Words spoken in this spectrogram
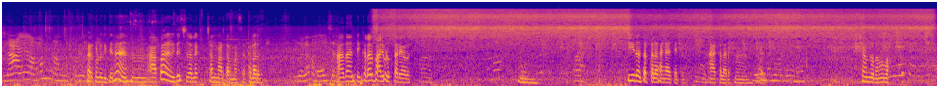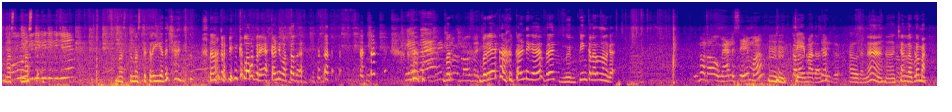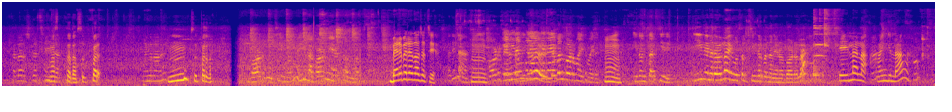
ಕರ್ಕೊಂಡು ಹೋಗಿದ್ದೇನಾ? ಹ್ಞೂ ಅಪ್ಪ ಇದು ಎಲ್ಲ ಚಂದ ಮಾಡ್ತಾರೆ ಮಸ್ತ ಕಲರ್ ಅದ ಅಂತೀನಿ ಕಲರ್ ಭಾರಿ ಹುಡುಕ್ತಾರೆ ಅವರು. ಹ್ಞೂ ಇದೊಂದು ಸ್ವಲ್ಪ ಕಲರ್ ಹಂಗೆ ಆಗ್ತೈತೆ ಆ ಕಲರ್ ಹಾಂ ಚಂದ ಅದ ನೋಡುವ ಮಸ್ತ್ ಮಸ್ತ್. ಮಸ್ತ್ ಮಸ್ತ್. ಕ್ರೈ ಅದ ಚಂದ. ನನ್ನ ಪಿಂಕ್ ಕಲರ್ ಬರೇ ಕಣ್ಣಿಗೆ ಒತ್ತದ. ಬರೀ ಕಣ್ಣಿಗೆ ಬರೇ ಪಿಂಕ್ ಕಲರ್ ನನಗೆ. ಅದಾವ ಸೇಮ್ ಹ್ಞೂ ಹ್ಞೂ ಸೇಮ್ change. ಹೌದನ? ಹಾಂ ಚಂದ ಬಿಡಮ್ಮ. ಮಸ್ತ್ ಅದ ಸೂಪರ್ ಹ್ಞೂ ಸೂಪರ್ ಅದ ಬೇರೆ ಬೇರೆ ಅದಾವ ಚಚ್ಚಿ ಹ್ಮ್. ಇದೊಂದು ತರ್ಸಿರಿ. ಇವೇನದಾವಲ್ಲ ಇವು ಸ್ವಲ್ಪ ಸಿಂಗಲ್ ಬಂದಂಗೆ ನೋಡಿ ಬಾರ್ಡರ್ ಅಲ್ಲ ಏ ಇಲ್ಲ ಇಲ್ಲ. ಹಂಗಿಲ್ಲ.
